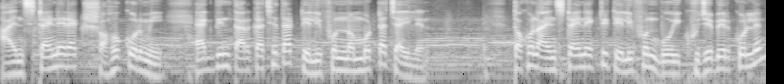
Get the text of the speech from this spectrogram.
আইনস্টাইনের এক সহকর্মী একদিন তার কাছে তার টেলিফোন নম্বরটা চাইলেন। তখন আইনস্টাইন একটি টেলিফোন বই খুঁজে বের করলেন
